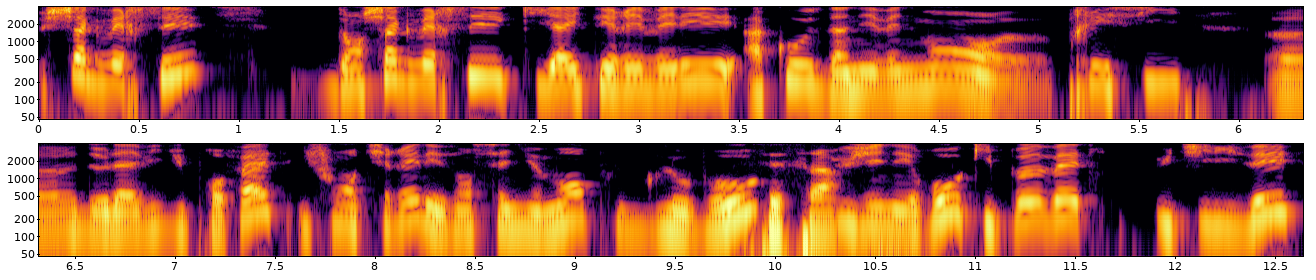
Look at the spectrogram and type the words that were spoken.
chaque verset, dans chaque verset qui a été révélé à cause d'un événement euh, précis euh, de la vie du prophète, il faut en tirer les enseignements plus globaux, plus généraux, qui peuvent être utilisés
